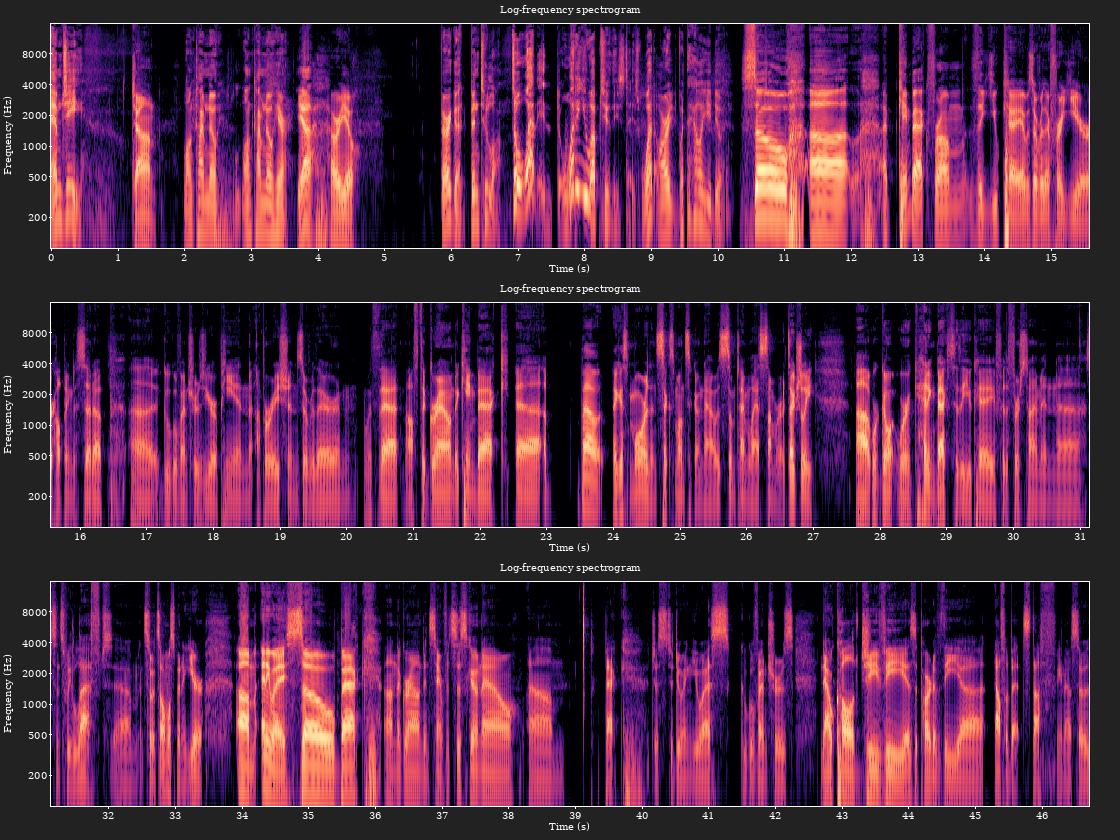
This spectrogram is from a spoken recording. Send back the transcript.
MG, John. long time no, long time no here. Yeah, how are you? Very good. Been too long. So what what are you up to these days? What are what the hell are you doing? So, uh, I came back from the UK. I was over there for a year helping to set up uh, Google Ventures European operations over there. And with that off the ground, I came back uh, about, I guess, more than six months ago now. It was sometime last summer. It's actually. Uh, we're going. We're heading back to the UK for the first time in uh, since we left, um, and so it's almost been a year. Um, anyway, so back on the ground in San Francisco now. Um, back just to doing US Google Ventures, now called GV as a part of the uh, Alphabet stuff. You know, so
